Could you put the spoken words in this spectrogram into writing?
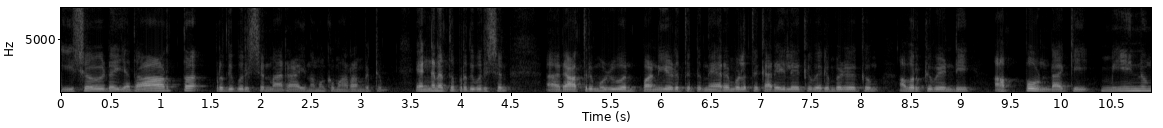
ഈശോയുടെ യഥാർത്ഥ പ്രതിപുരുഷന്മാരായി നമുക്ക് മാറാൻ പറ്റും. എങ്ങനത്തെ പ്രതിപുരുഷൻ? രാത്രി മുഴുവൻ പണിയെടുത്തിട്ട് നേരം വെളുത്ത് കരയിലേക്ക് വരുമ്പോഴേക്കും അവർക്ക് വേണ്ടി അപ്പം ഉണ്ടാക്കി മീനും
